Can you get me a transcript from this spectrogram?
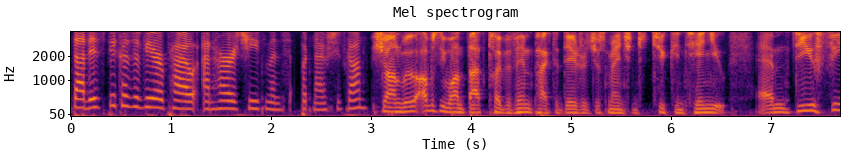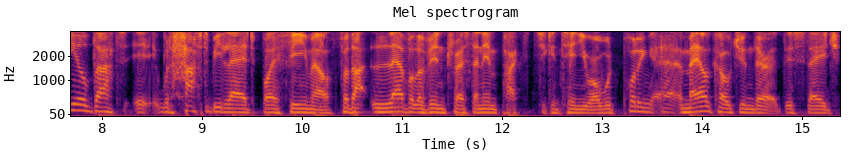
that is because of Vera Pauw and her achievements. But now she's gone. Sean, we'll obviously want that type of impact that Deirdre just mentioned to continue. Um, do you feel that it would have to be led by a female for that level of interest and impact to continue, or would putting a male coach in there at this stage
